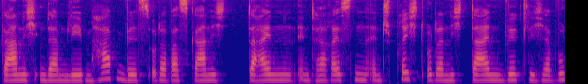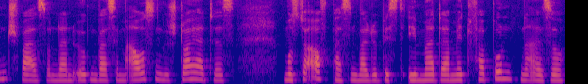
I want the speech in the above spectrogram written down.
gar nicht in deinem Leben haben willst oder was gar nicht deinen Interessen entspricht oder nicht dein wirklicher Wunsch war, sondern irgendwas im Außen gesteuertes, musst du aufpassen, weil du bist immer damit verbunden. Also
